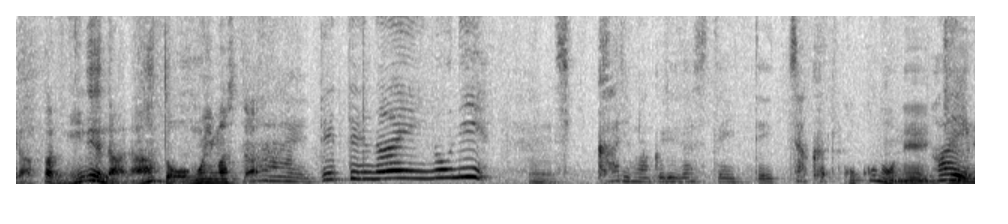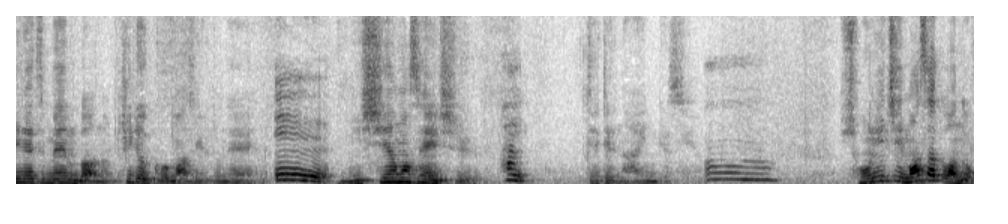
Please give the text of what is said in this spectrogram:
やっぱ峰だなと思いました、はい、出てないのに、しっかりまくり出していって1着。ここのね、はい、12列メンバーの気力をまず言うとね、えー、西山選手、はい、出てないんですよ。初日まさかの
